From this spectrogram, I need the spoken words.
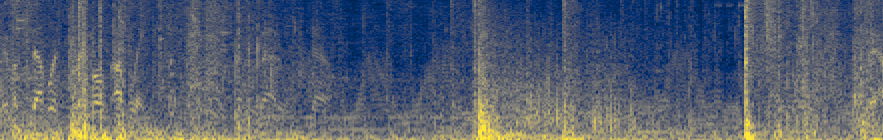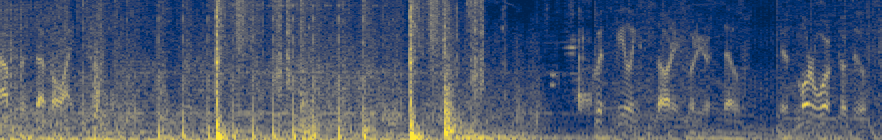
We've established remote uplink. They have the satellite. Quit feeling sorry for yourself. There's more work to do.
